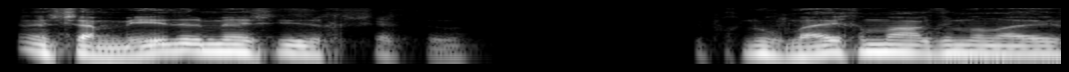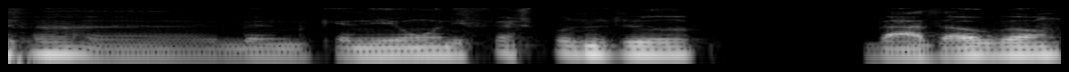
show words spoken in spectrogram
En er zijn meerdere mensen die dat gezegd hebben. Ik heb genoeg meegemaakt in mijn leven. Uh, ik ben een bekende jongen die versport natuurlijk. Baat ook wel.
